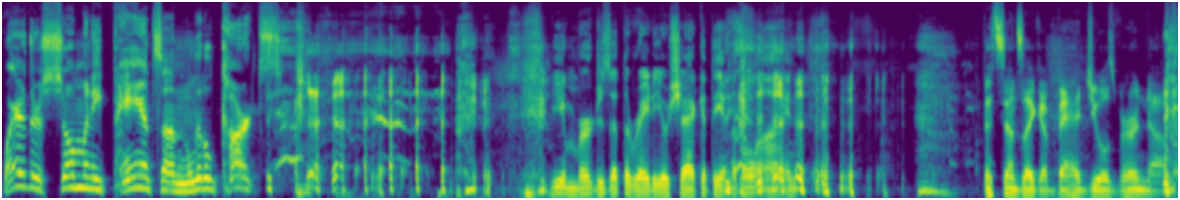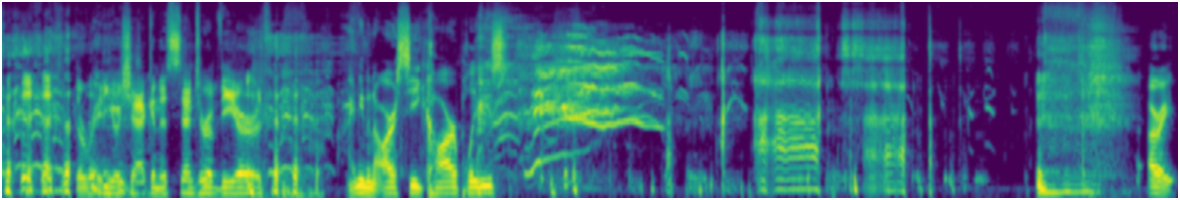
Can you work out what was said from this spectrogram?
Why are there so many pants on little carts? he emerges at the Radio Shack at the end of the line. That sounds like a bad Jules Verne novel. the Radio Shack in the center of the earth. I need an RC car, please. All right,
